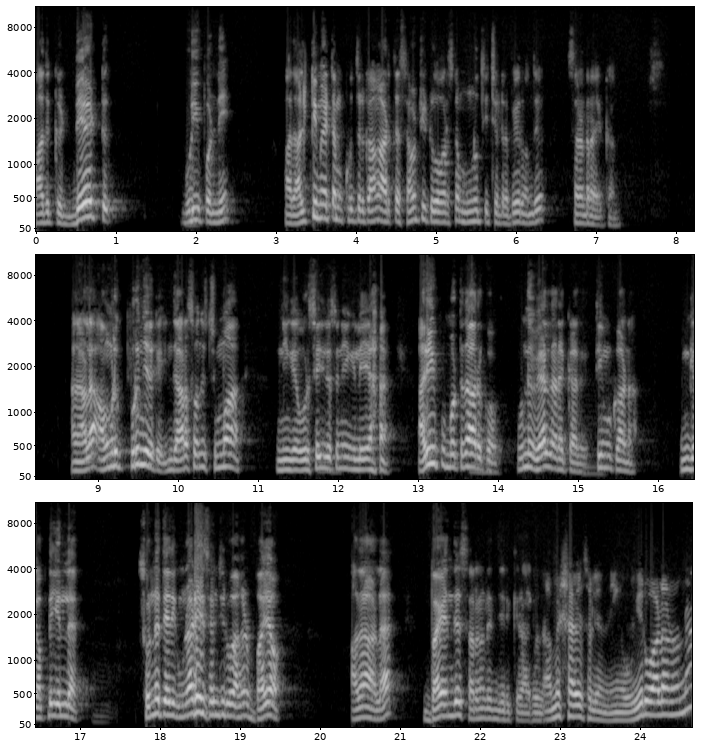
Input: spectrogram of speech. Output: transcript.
அதுக்கு டேட்டு முடிவு பண்ணி அது அல்டிமேட்டம் கொடுத்துருக்காங்க. அடுத்த செவன்டி டூ ஹவர்ஸில் முந்நூற்றி சில்லற பேர் வந்து சரண்டர் ஆயிருக்காங்க. அதனால் அவங்களுக்கு புரிஞ்சிருக்கு. இந்த அரசு வந்து சும்மா நீங்கள் ஒரு செய்தியில் சொன்னீங்க இல்லையா? அறிவிப்பு மட்டும்தான் இருக்கும். ஒன்றும் வேலை நடக்காது. திமுகனா. இங்க அப்படி இல்லை. சொன்ன தேதிக்கு முன்னாடியே செஞ்சிருவாங்கன்னு பயம். அதனால பயந்து சரணடைஞ்சிருக்கிறார்கள். அமித்ஷாவே சொல்லியிருந்தேன். நீங்க உயிர் வாழணும்னா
